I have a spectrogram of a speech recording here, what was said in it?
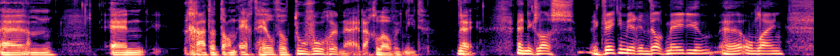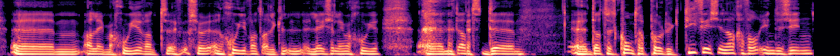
Um, ja. En gaat het dan echt heel veel toevoegen? Nee, dat geloof ik niet. Nee. En ik las, ik weet niet meer in welk medium uh, online, um, alleen maar goede, want uh, sorry, een goede, want ik lees alleen maar goede, uh, dat, de, dat het contraproductief is in elk geval in de zin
